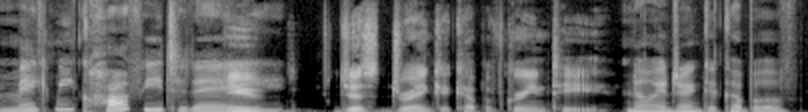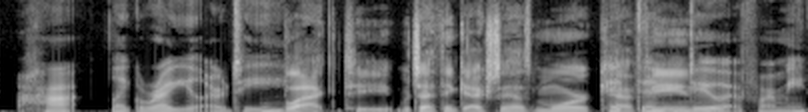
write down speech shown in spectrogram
make me coffee today. You just drank a cup of green tea, No, I drank a cup of hot, like regular tea. black tea, which I think actually has more caffeine. It didn't do it for me.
